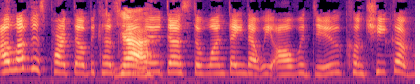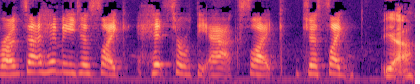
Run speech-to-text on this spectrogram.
I love this part though because Yeah. Manu does the one thing that we all would do. Conchita runs at him, and he just like hits her with the axe, like just like Yeah.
